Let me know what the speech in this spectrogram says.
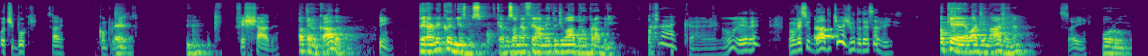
notebook, sabe? Comprimento. Fechada. Tá trancada? Sim. Operar mecanismos. Quero usar minha ferramenta de ladrão pra abrir. Ai, cara, vamos ver, né? Vamos ver se o dado te ajuda dessa vez. É o que? É ladinagem, né? Isso aí. Morou.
